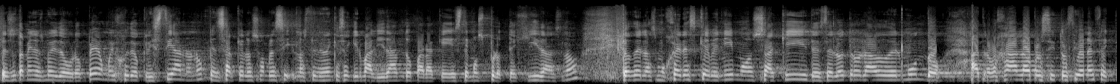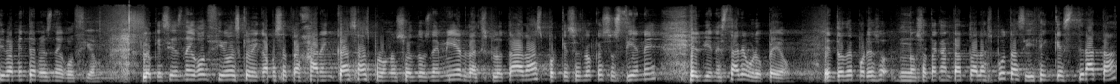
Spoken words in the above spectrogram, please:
Eso también es muy de europeo muy judeocristiano no pensar que los hombres nos tienen que seguir validando para que estemos protegidas no entonces las mujeres que venimos aquí desde el otro lado del mundo a trabajar en la prostitución efectivamente no es negocio. Lo que sí es negocio es que vengamos a trabajar en casas por unos sueldos de mierda explotadas porque eso es lo que sostiene el bienestar europeo. Entonces por eso nos atacan tanto a las putas y dicen que es trata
